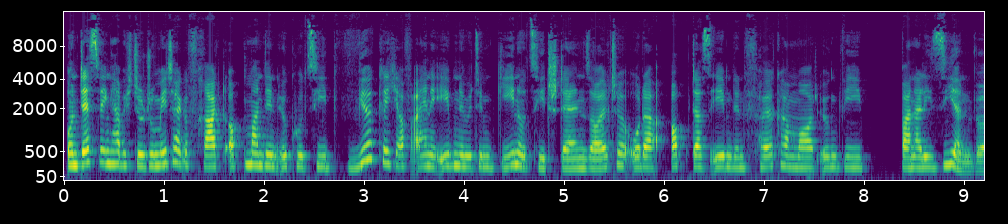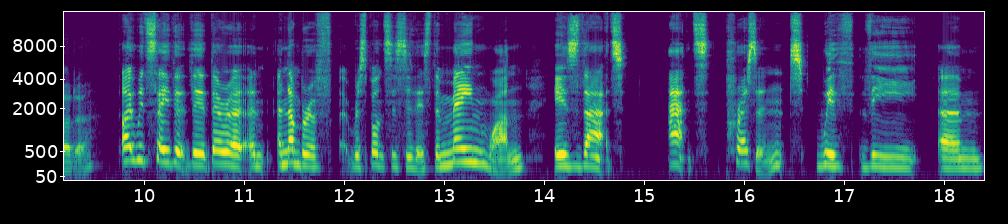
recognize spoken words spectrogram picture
Und deswegen habe ich Jojo gefragt, ob man den Ökozid wirklich auf eine Ebene mit dem Genozid stellen sollte oder ob das eben den Völkermord irgendwie banalisieren würde. I would say that the, there are a, a number of responses to this. The main one is that at present, with the um,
